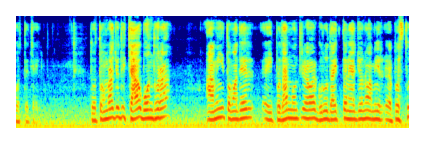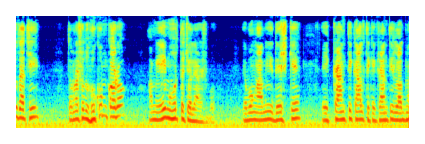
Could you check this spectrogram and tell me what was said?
করতে চাই। তো তোমরা যদি চাও বন্ধুরা, আমি তোমাদের এই প্রধানমন্ত্রী হওয়ার গুরু দায়িত্ব নেওয়ার জন্য আমি প্রস্তুত আছি। তোমরা শুধু হুকুম করো, আমি এই মুহূর্তে চলে আসব এবং আমি দেশকে এই ক্রান্তিকাল থেকে, ক্রান্তির লগ্ন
